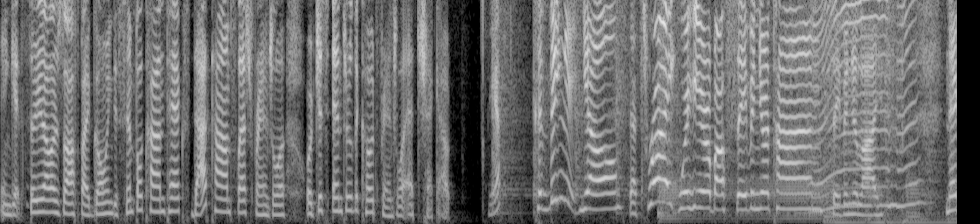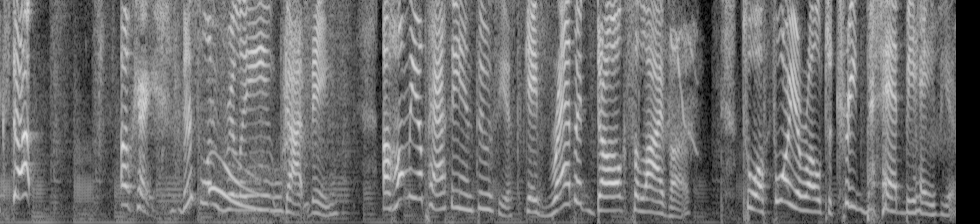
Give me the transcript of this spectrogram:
and get $30 off by going to simplecontacts.com slash Frangela or just enter the code Frangela at checkout. Yep. Convenient, y'all. That's right. We're here about saving your time, saving your life. Next up, Okay, this one really got me. A homeopathy enthusiast gave rabbit dog saliva to a four year old to treat bad behavior.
